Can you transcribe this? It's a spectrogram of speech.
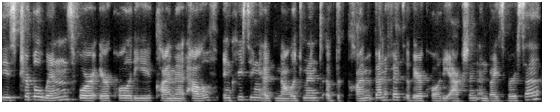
these triple wins for air quality, climate, health, increasing acknowledgement of the climate benefits of air quality action and vice versa,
